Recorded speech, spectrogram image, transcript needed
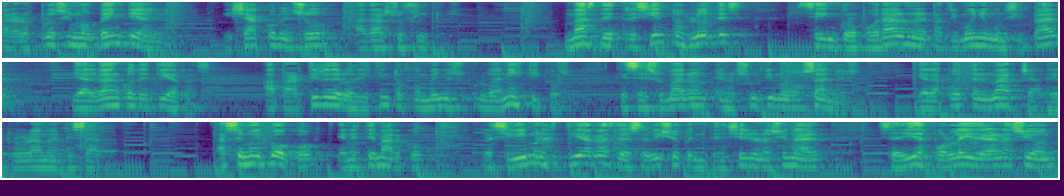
para los próximos 20 años y ya comenzó a dar sus frutos. Más de 300 lotes se incorporaron al patrimonio municipal y al Banco de Tierras a partir de los distintos convenios urbanísticos que se sumaron en los últimos dos años y a la puesta en marcha del programa Empezar. Hace muy poco, en este marco, recibimos las tierras del Servicio Penitenciario Nacional cedidas por ley de la Nación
